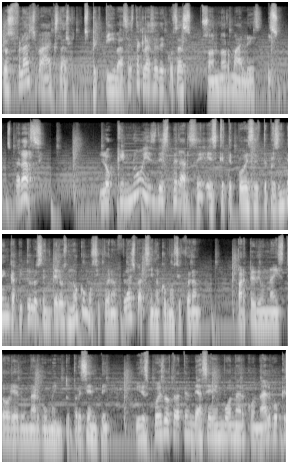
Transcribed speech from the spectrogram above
Los flashbacks, las retrospectivas, esta clase de cosas son normales y son esperarse. Lo que no es de esperarse es que te, te presenten capítulos enteros no como si fueran flashbacks, sino como si fueran parte de una historia, de un argumento presente, y después lo traten de hacer embonar con algo que,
